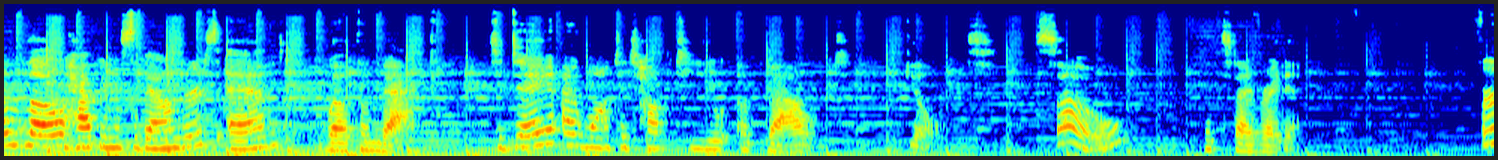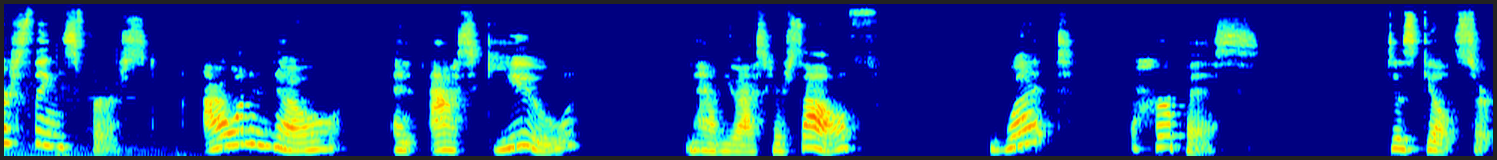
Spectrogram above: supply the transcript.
Hello, Happiness Abounders, and welcome back. Today I want to talk to you about guilt. So let's dive right in. First things first, I want to know and ask you, and have you ask yourself, what purpose does guilt serve?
